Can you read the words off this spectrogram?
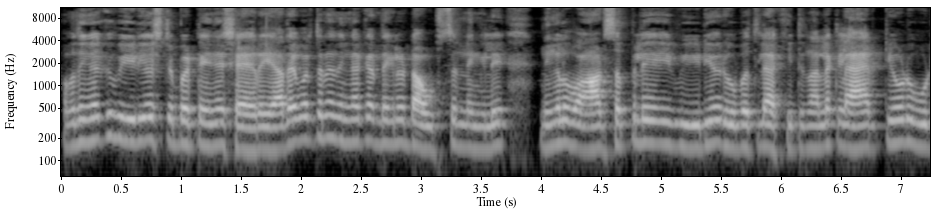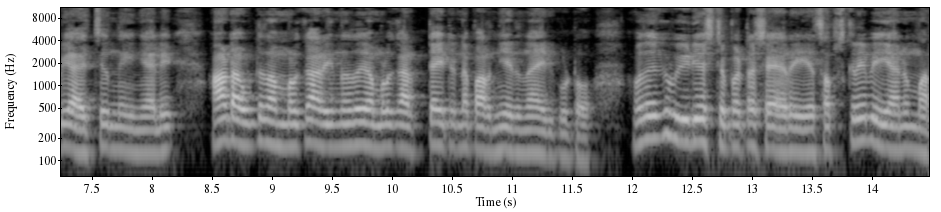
അപ്പോൾ നിങ്ങൾക്ക് വീഡിയോ ഇഷ്ടപ്പെട്ട് കഴിഞ്ഞാൽ ഷെയർ ചെയ്യുക. അതേപോലെ തന്നെ നിങ്ങൾക്ക് എന്തെങ്കിലും ഡൗട്ട്സ് ഉണ്ടെങ്കിൽ നിങ്ങൾ വാട്സപ്പിൽ ഈ വീഡിയോ രൂപത്തിലാക്കിയിട്ട് നല്ല ക്ലാരിറ്റിയോട് കൂടി അയച്ചു തന്നു കഴിഞ്ഞാൽ ആ ഡൗട്ട് നമ്മൾക്ക് അറിയുന്നത് നമ്മൾ കറക്റ്റായിട്ട് തന്നെ പറഞ്ഞു തരുന്നതായിരിക്കും കേട്ടോ അപ്പോൾ നിങ്ങൾക്ക് വീഡിയോ ഇഷ്ടപ്പെട്ടാൽ ഷെയർ ചെയ്യുക. സബ്സ്ക്രൈബ് ചെയ്യാനും മറക്കുക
